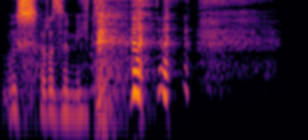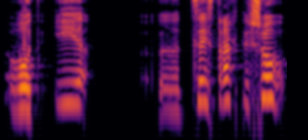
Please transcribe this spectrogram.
Ви ж розумієте. От. І е, цей страх пішов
